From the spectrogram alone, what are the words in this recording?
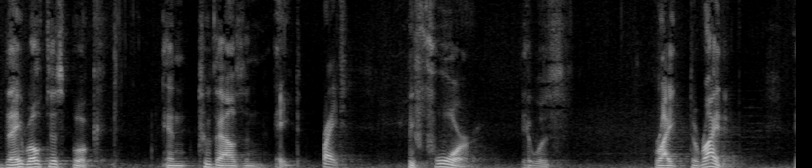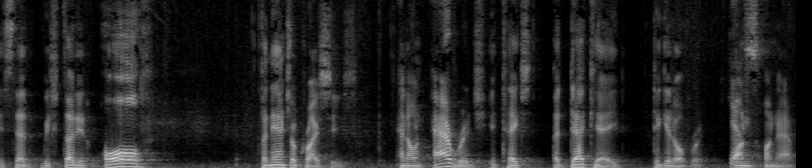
they wrote this book in 2008. Right. Before it was right to write it. It said we've studied all financial crises, and on average, it takes a decade to get over it. Yes. On, on average.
